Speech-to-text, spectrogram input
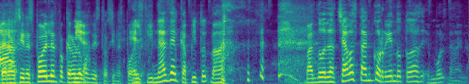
Pero Ah, sin spoilers, porque no mira, lo hemos visto, sin el spoilers. final del capítulo. no. Cuando las chavas están corriendo todas en bol- no, no.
